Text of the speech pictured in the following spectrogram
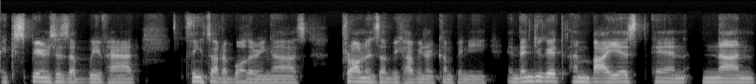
experiences that we've had, things that are bothering us, problems that we have in our company. And then you get unbiased and non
